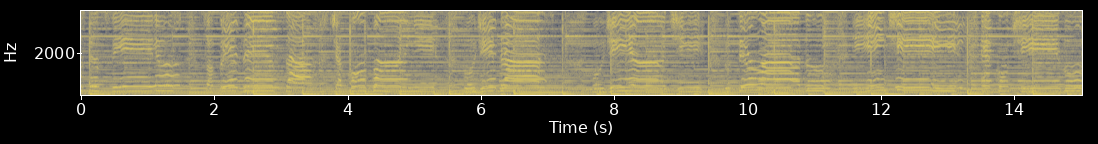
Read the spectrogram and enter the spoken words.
dos teus filhos, sua presença te acompanhe por detrás, por diante, do teu lado e em ti. É contigo,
